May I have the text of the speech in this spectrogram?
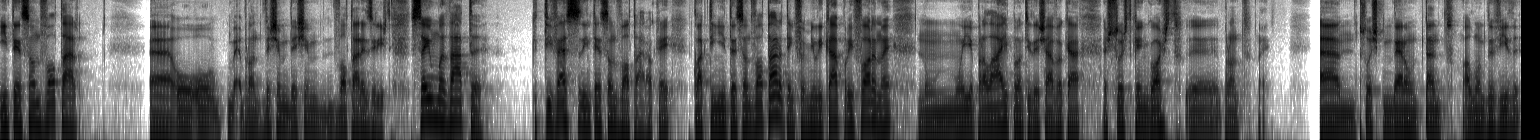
intenção de voltar. Uh, ou, ou, pronto, deixem-me deixem voltar a dizer isto. Sem uma data que tivesse intenção de voltar, ok? Claro que tinha intenção de voltar, tenho família cá, por aí fora, não é? Não, não ia para lá e pronto, e deixava cá as pessoas de quem gosto, uh, pronto, é? Um, pessoas que me deram tanto ao longo da vida,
